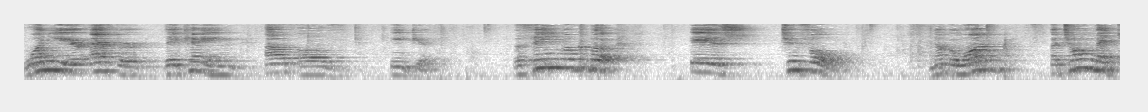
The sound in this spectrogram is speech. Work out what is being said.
one year after they came out of Egypt. The theme of the book is twofold. Number one, atonement,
